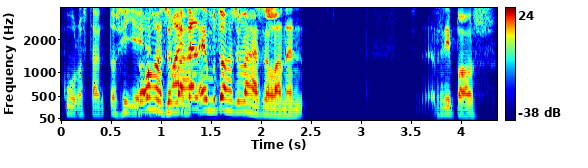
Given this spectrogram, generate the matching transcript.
kuulostaa nyt tosi No onhan se vähän, ei, mutta onhan se vähän sellainen ripaus,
